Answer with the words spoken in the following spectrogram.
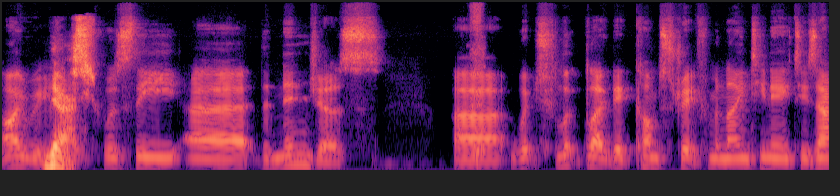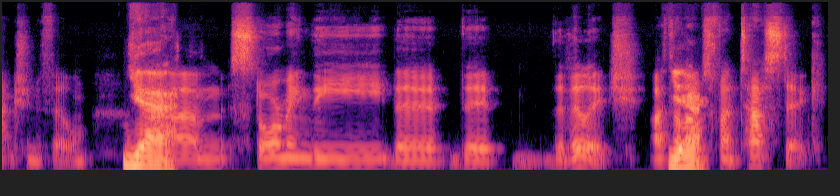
I really Yes. was the uh, the ninjas, uh, which looked like they'd come straight from a 1980s action film. Yeah. Um, storming the the the the village. I thought that was fantastic.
